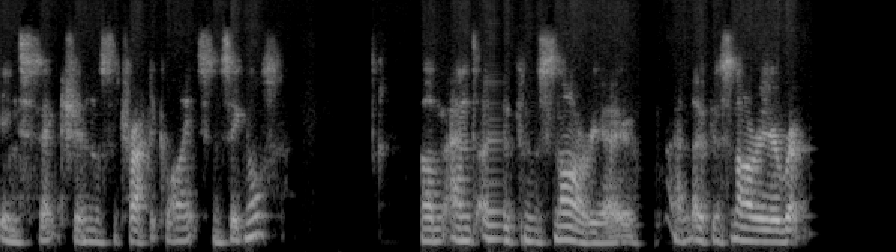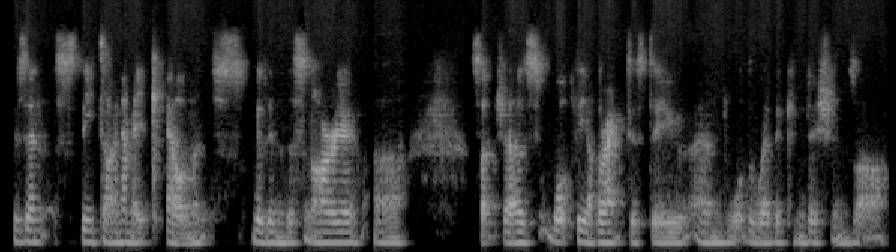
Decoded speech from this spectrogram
intersections, the traffic lights and signals, um, and Open Scenario. And Open Scenario represents the dynamic elements within the scenario, uh, such as what the other actors do and what the weather conditions are.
